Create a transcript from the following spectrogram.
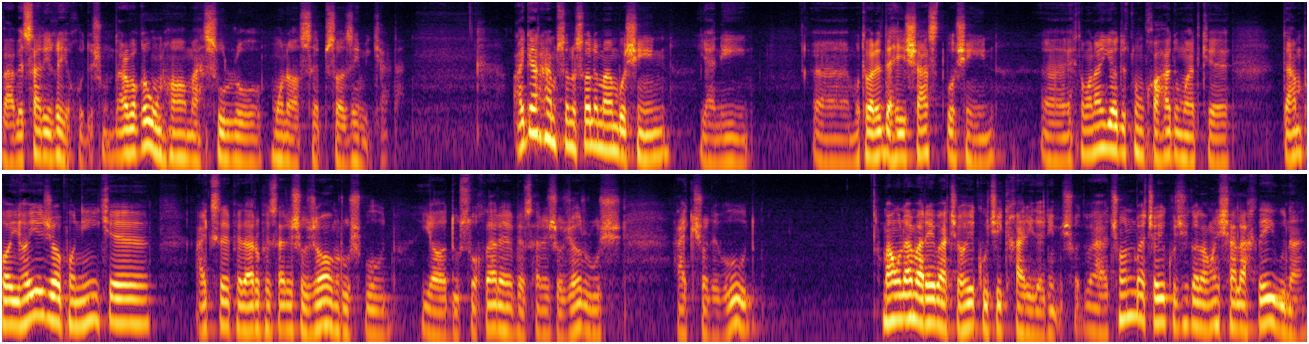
و به سریقه خودشون. در واقع اونها محصول رو مناسب سازی می‌کردن. اگر همسن سال من باشین یعنی متولد دهه 60 باشین. احتمالا یادتون خواهد اومد که دمپایی های ژاپنی که عکس پدر و پسر شجاع روش بود یا دوست دختر پسر شجاع روش حک شده بود معمولا برای بچه های کوچیک خریداری می‌شد. و چون بچه های کوچیک آدم های شلخته ای بودن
